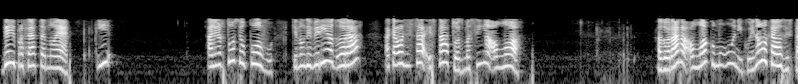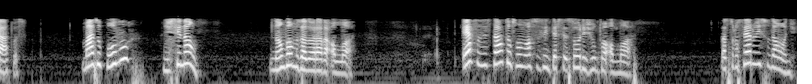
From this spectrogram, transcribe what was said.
Veio o profeta Noé e alertou seu povo que não deveria adorar aquelas estátuas, mas sim a Allah. Adorar a Allah como único e não aquelas estátuas. Mas o povo disse não. Não vamos adorar a Allah. Essas estátuas são nossos intercessores junto a Allah. Mas trouxeram isso da onde?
